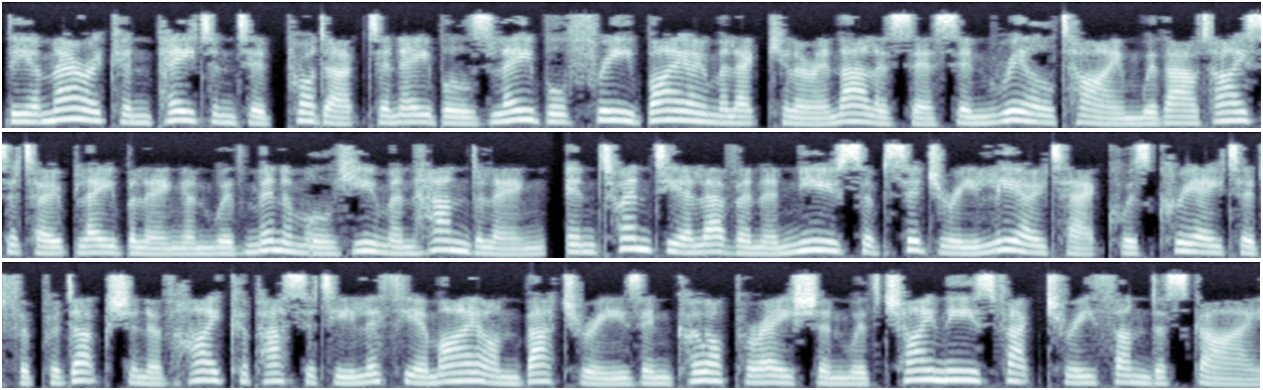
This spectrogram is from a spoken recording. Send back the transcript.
The American patented product enables label-free biomolecular analysis in real time without isotope labeling and with minimal human handling. In 2011, a new subsidiary Liotech was created for production of high-capacity lithium-ion batteries in cooperation with Chinese factory Thunder Sky.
